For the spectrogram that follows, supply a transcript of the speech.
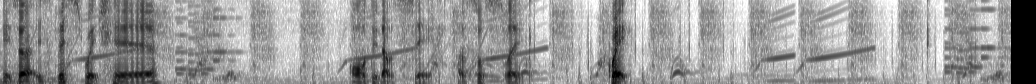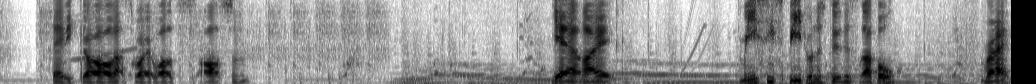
Okay, so it's this switch here. Oh, dude, that was sick. That was so slick. Quick. There we go. That's where it was. Awesome. Yeah, like... When you see speedrunners do this level, right?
